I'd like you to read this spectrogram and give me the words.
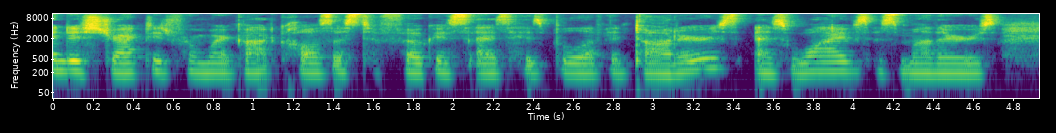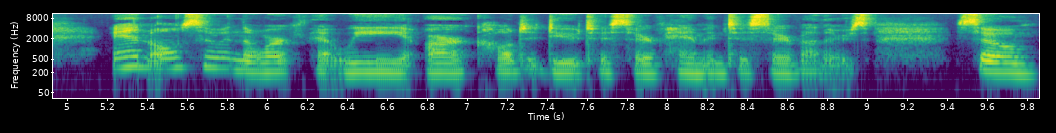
and distracted from where God calls us to focus as His beloved daughters, as wives, as mothers, and also in the work that we are called to do to serve Him and to serve others. So,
